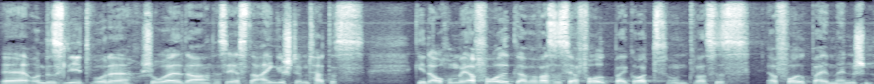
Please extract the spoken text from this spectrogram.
Äh, und das Lied, wo der Joel da das erste eingestimmt hat, das geht auch um Erfolg. Aber was ist Erfolg bei Gott und was ist Erfolg bei Menschen?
